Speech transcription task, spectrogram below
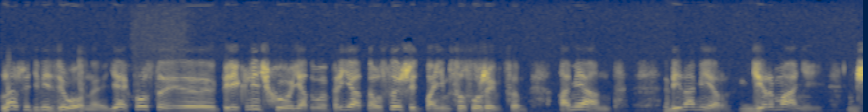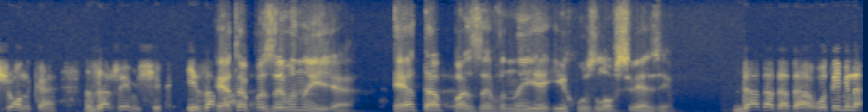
наши дивизионы. Я их просто э, перекличку, я думаю, приятно услышать моим сослуживцам. Амиант, Виномер, Германий, Джонка, Зажимщик, Изобата. Это позывные. Это да. позывные их узлов связи. Да, да, да, да. Вот именно.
